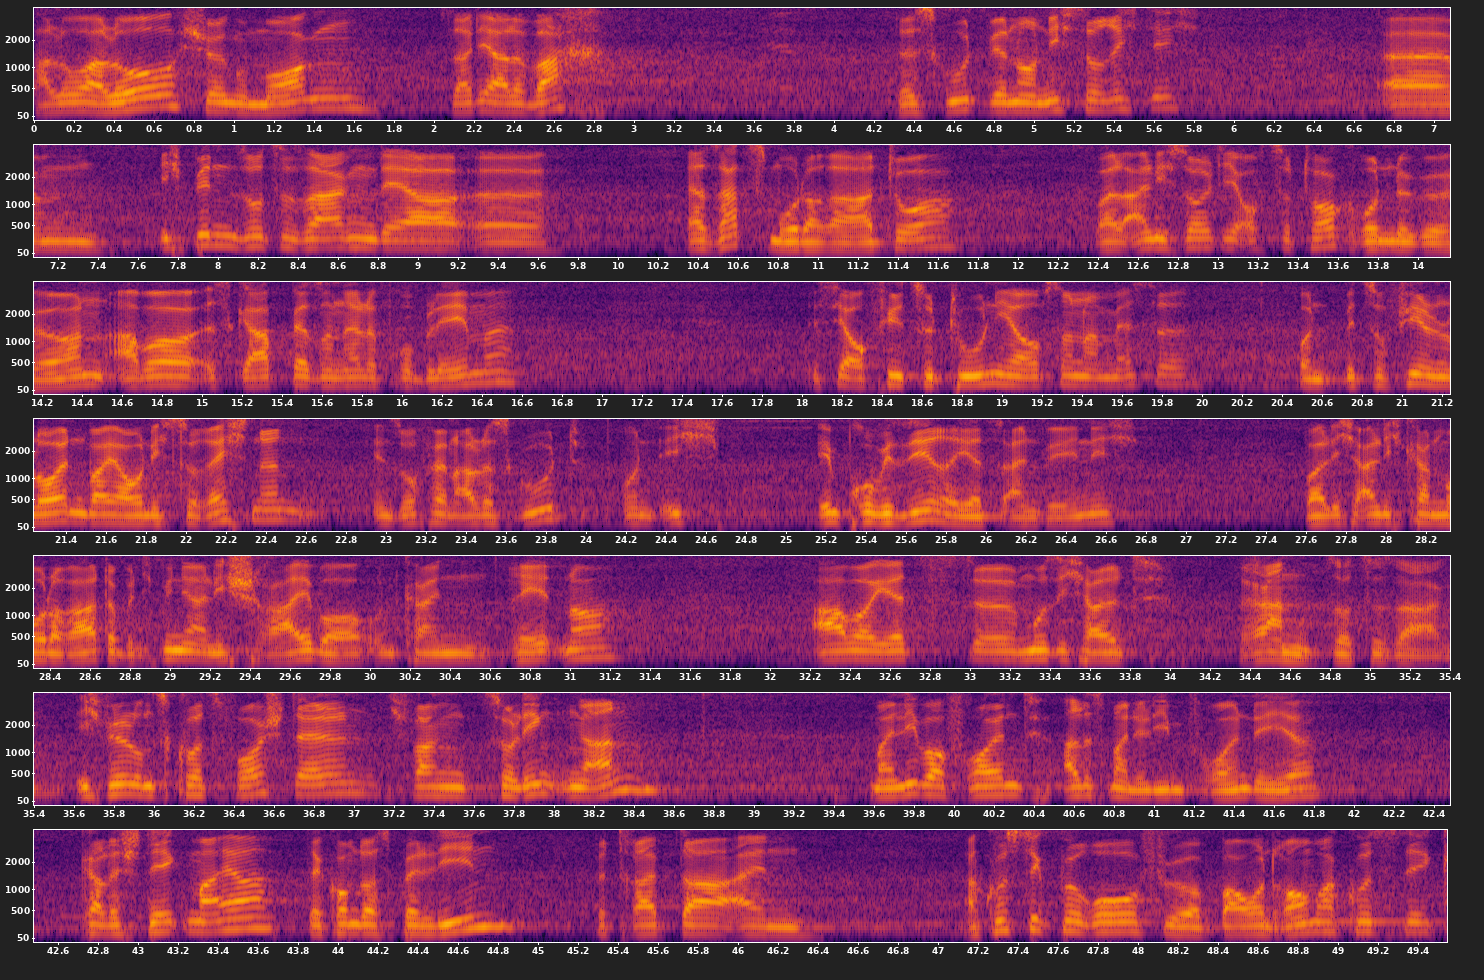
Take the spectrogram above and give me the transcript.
Hallo, hallo, schönen guten Morgen. Seid ihr alle wach? Das ist gut, wir noch nicht so richtig. Ähm, ich bin sozusagen der äh, Ersatzmoderator, weil eigentlich sollte ich auch zur Talkrunde gehören, aber es gab personelle Probleme. Ist ja auch viel zu tun hier auf so einer Messe und mit so vielen Leuten war ja auch nicht zu rechnen. Insofern alles gut und ich improvisiere jetzt ein wenig weil ich eigentlich kein Moderator bin. Ich bin ja eigentlich Schreiber und kein Redner. Aber jetzt äh, muss ich halt ran, sozusagen. Ich will uns kurz vorstellen. Ich fange zur Linken an. Mein lieber Freund, alles meine lieben Freunde hier, Kalle Stegmeier, der kommt aus Berlin, betreibt da ein Akustikbüro für Bau- und Raumakustik,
